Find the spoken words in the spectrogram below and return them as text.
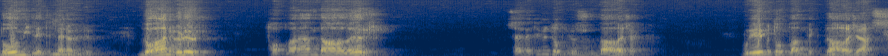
Doğum illetinden öldü. Doğan ölür. Toplanan dağılır. Serveti mi topluyorsun? Dağılacak. Buraya mı toplandık? Dağılacağız.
